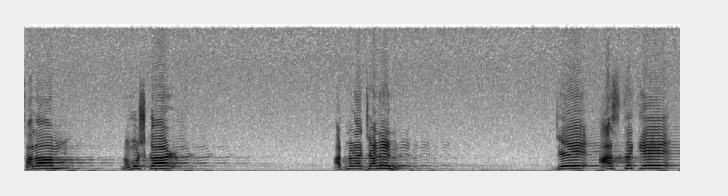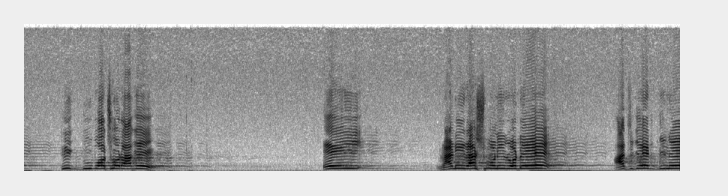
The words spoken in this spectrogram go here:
সালাম, নমস্কার। আপনারা জানেন যে আজ থেকে ঠিক দু বছর আগে এই রানী রাসমণি রোডে আজকের দিনে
